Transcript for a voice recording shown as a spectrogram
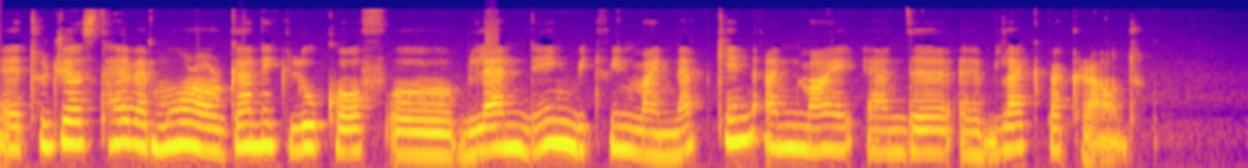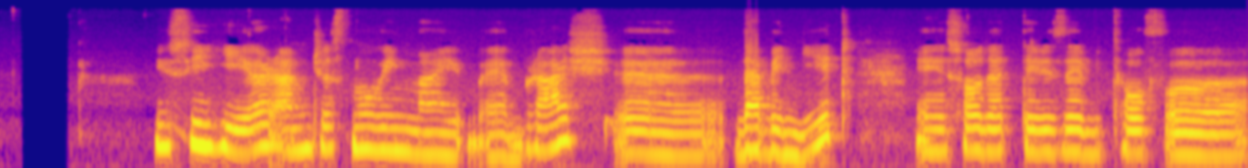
uh, to just have a more organic look of uh, blending between my napkin and my and the black background you see here I'm just moving my uh, brush uh, dabbing it uh, so that there is a bit of uh,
